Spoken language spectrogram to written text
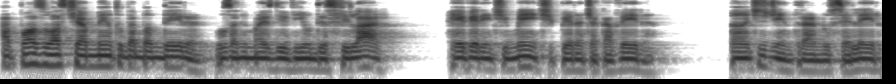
Após o hasteamento da bandeira, os animais deviam desfilar reverentemente perante a caveira, antes de entrar no celeiro.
